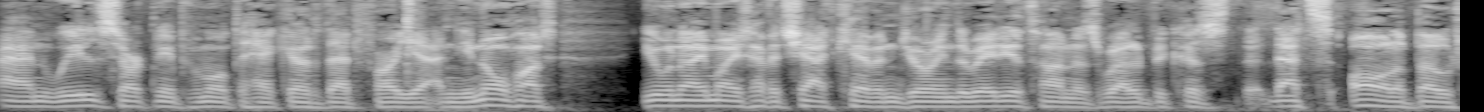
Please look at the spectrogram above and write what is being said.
and we'll certainly promote the heck out of that for you. And you know what? You and I might have a chat, Kevin, during the radiothon as well, because that's all about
